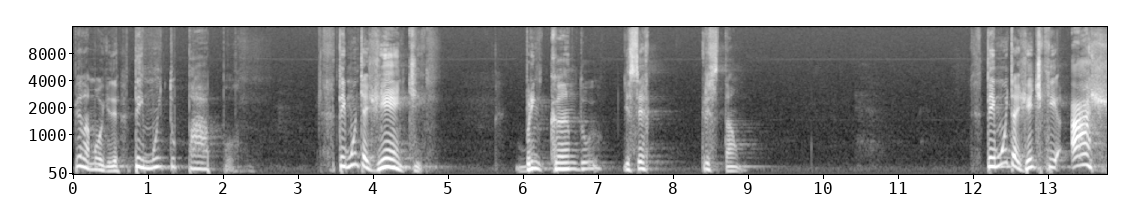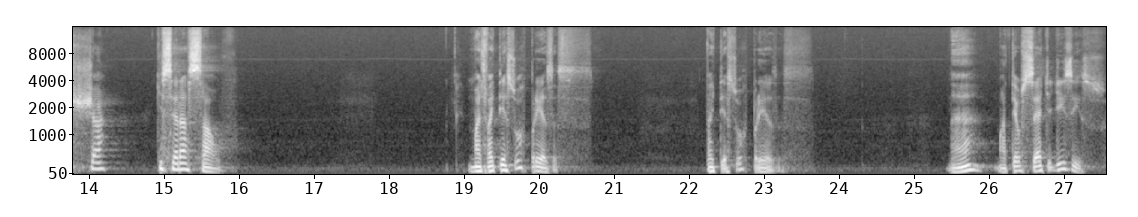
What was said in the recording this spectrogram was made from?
pelo amor de Deus, tem muito papo. Tem muita gente brincando de ser cristão. Tem muita gente que acha que será salvo. Mas vai ter surpresas. Vai ter surpresas. Né? Mateus 7 diz isso.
